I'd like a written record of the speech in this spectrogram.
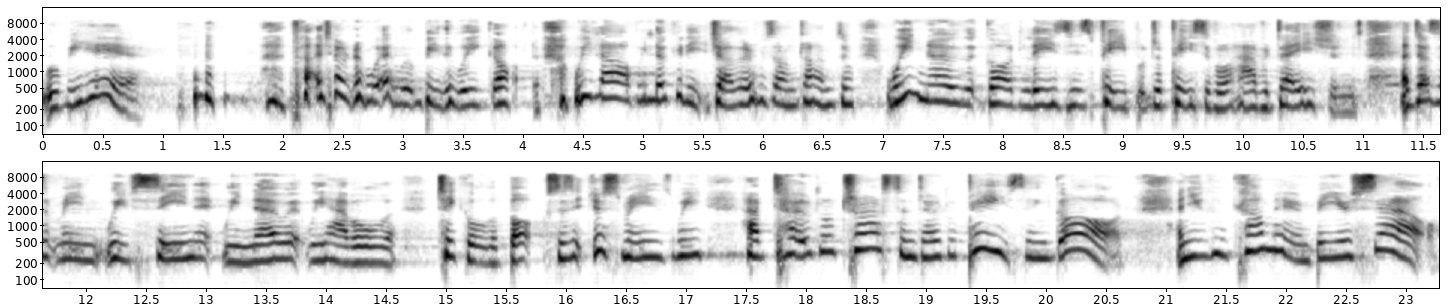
We'll be here. but I don't know where we'll be the week after. We laugh, we look at each other sometimes, and we know that God leads his people to peaceable habitations. That doesn't mean we've seen it, we know it, we have all the, tick all the boxes. It just means we have total trust and total peace in God. And you can come here and be yourself.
